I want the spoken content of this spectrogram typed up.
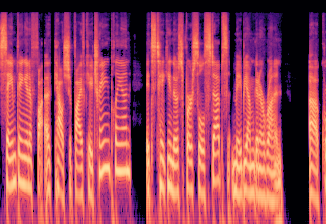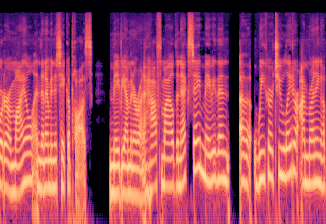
Same thing in a, fi- a couch to 5K training plan. It's taking those first little steps. Maybe I'm going to run a quarter of a mile and then I'm going to take a pause. Maybe I'm going to run a half mile the next day. Maybe then a week or two later, I'm running a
